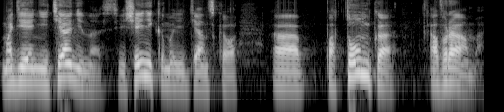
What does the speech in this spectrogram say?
мадианитянина, священника мадианского, а, потомка Авраама.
